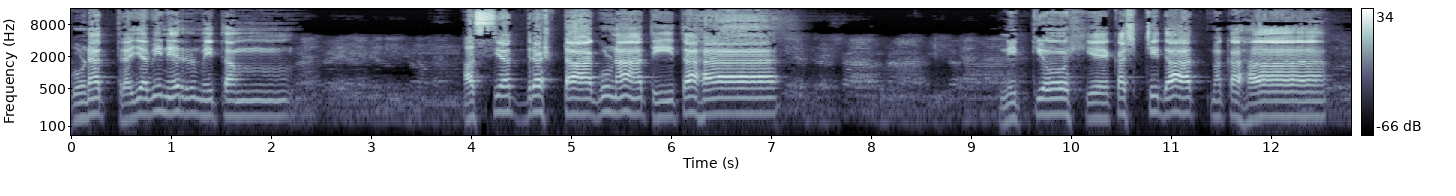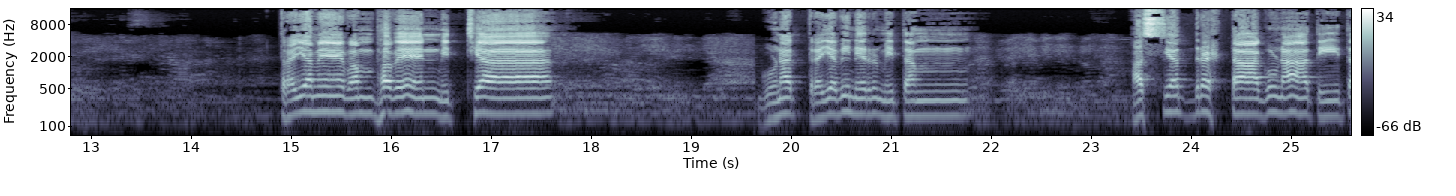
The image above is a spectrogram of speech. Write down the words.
குணத்ரய விநிர்மிதம் அஸ்ய திரஷ்டா குணாதீத நித்யோ ஹ்யே கஷ்டிதாத்மக திரயமேவம் பவேன் மித்யா. விநிர்மிதம் அஸ்ய திரஷ்டா குணாதீத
